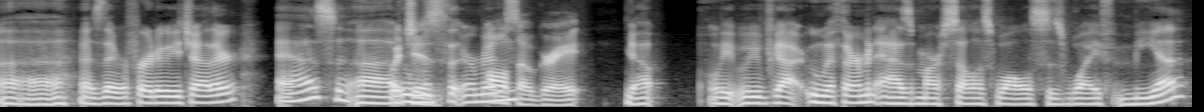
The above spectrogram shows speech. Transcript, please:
uh, as they refer to each other as. Uh, which Uma is Thurman. also great. Yep. We, we've got Uma Thurman as Marcellus Wallace's wife, Mia.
